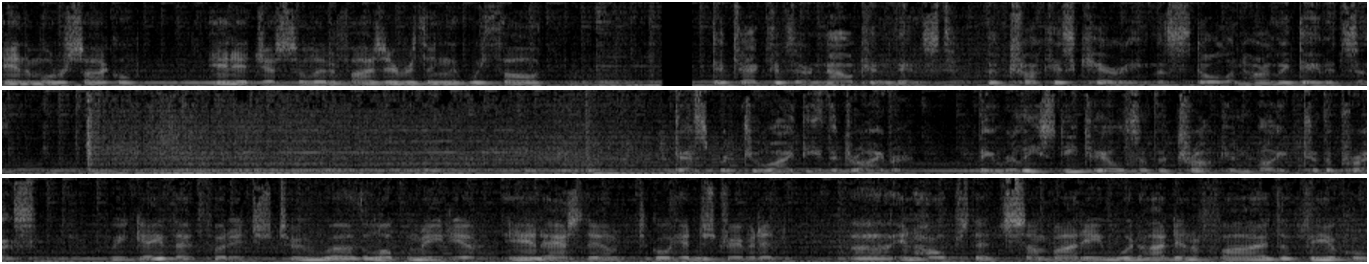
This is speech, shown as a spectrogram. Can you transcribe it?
and the motorcycle, and it just solidifies everything that we thought. Detectives are now convinced the truck is carrying the stolen Harley Davidson. Desperate to ID the driver, they release details of the truck and bike to the press. We gave that footage to uh, the local media and asked them to go ahead and distribute it uh, in hopes that somebody would identify the vehicle.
